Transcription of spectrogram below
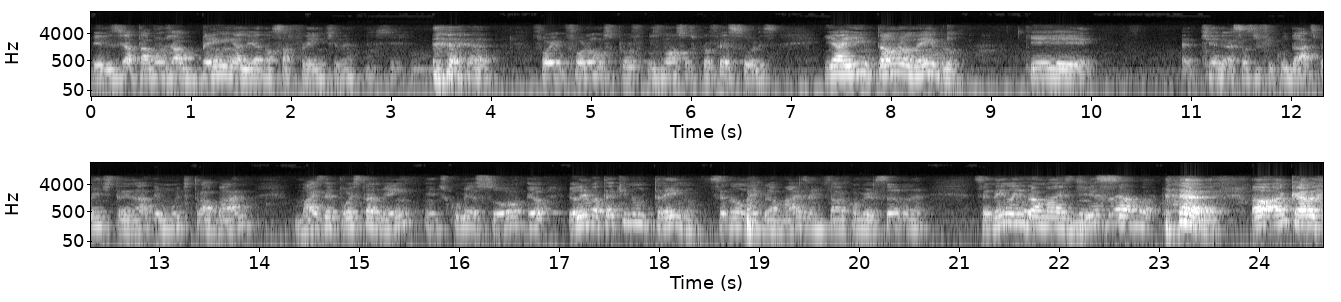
Eles já estavam já bem ali à nossa frente, né? Não sei como. Foi, foram os, prof- os nossos professores. E aí, então, eu lembro que eh, tinha essas dificuldades pra gente treinar, deu muito trabalho, mas depois também a gente começou. Eu, eu lembro até que num treino, você não lembra mais, a gente tava conversando, né? Você nem lembra mais Não disso. lembrava. É, a, a cara.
